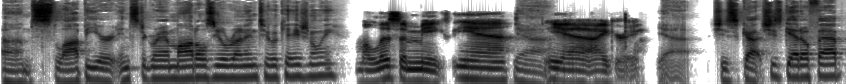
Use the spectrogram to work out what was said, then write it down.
um sloppier Instagram models you'll run into occasionally. Melissa Meeks. Yeah, Yeah. yeah, I agree. Yeah. She's got she's ghetto fab.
